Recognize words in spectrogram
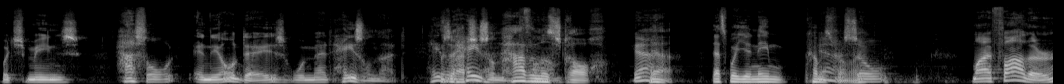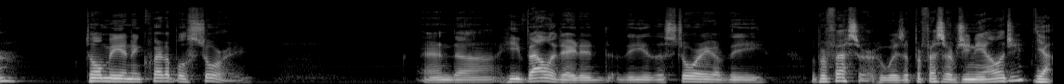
which means hassel in the old days would meant hazelnut. It was a hazelnut. Haselnussstrauch. Yeah. Yeah. That's where your name comes Yeah, from. right? So, my father told me an incredible story, and uh, he validated the the story of the the professor who was a professor of genealogy, yeah.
